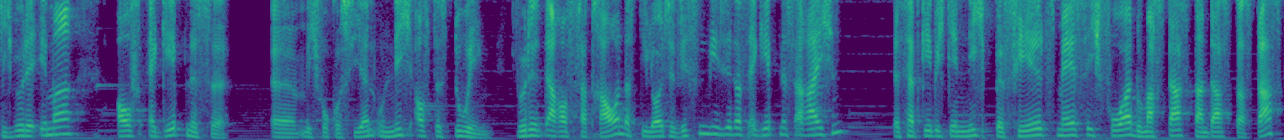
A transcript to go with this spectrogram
Ich würde immer auf Ergebnisse äh, mich fokussieren und nicht auf das Doing. Ich würde darauf vertrauen, dass die Leute wissen, wie sie das Ergebnis erreichen Deshalb gebe ich denen nicht befehlsmäßig vor, du machst das, dann das, das, das,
